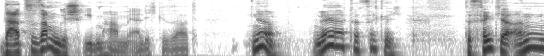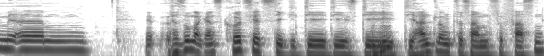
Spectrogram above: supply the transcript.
da zusammengeschrieben haben, ehrlich gesagt. Ja, ja, tatsächlich. Das fängt ja an ähm, wir versuchen mal ganz kurz jetzt die, die, die, die, mhm. die Handlung zusammenzufassen,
